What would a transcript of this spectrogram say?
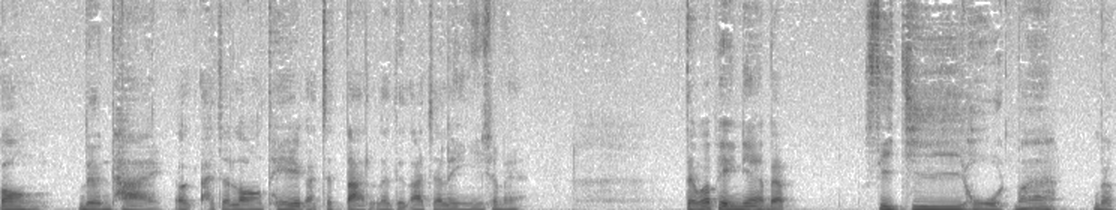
กล้อง เดินถ่าย อาจจะลองเทคอาจจะตัดหรืออาจจะอะไรอย่างนี้ใช่ไหมแต่ว่าเพลงเนี้ยแบบ CG โหดมากแบบ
